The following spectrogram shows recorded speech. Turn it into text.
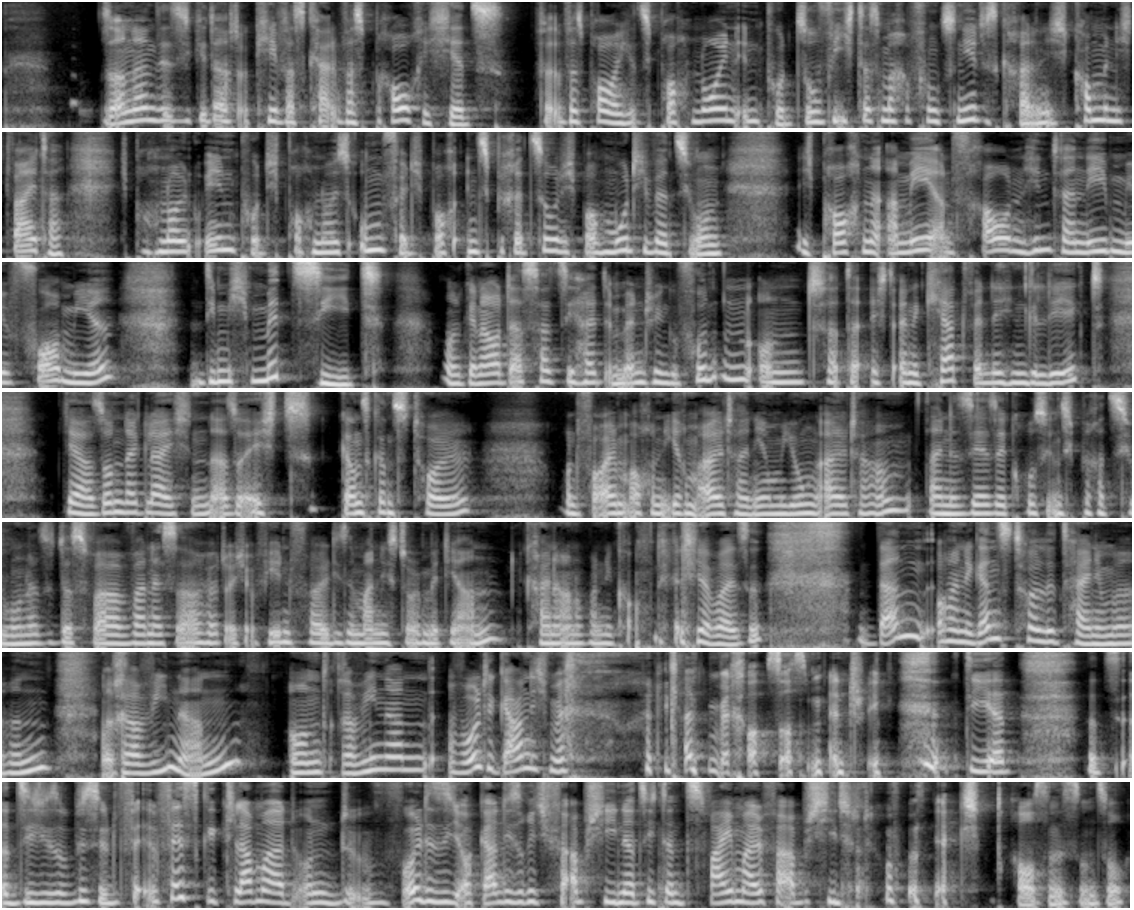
sondern der sich gedacht, okay, was kann, was brauche ich jetzt? Was brauche ich jetzt? Ich brauche neuen Input. So wie ich das mache, funktioniert es gerade nicht. Ich komme nicht weiter. Ich brauche neuen Input. Ich brauche neues Umfeld. Ich brauche Inspiration. Ich brauche Motivation. Ich brauche eine Armee an Frauen hinter, neben mir, vor mir, die mich mitzieht. Und genau das hat sie halt im Mentoring gefunden und hat da echt eine Kehrtwende hingelegt. Ja, sondergleichen. Also echt ganz, ganz toll und vor allem auch in ihrem Alter, in ihrem jungen Alter, eine sehr, sehr große Inspiration. Also das war Vanessa, hört euch auf jeden Fall diese Money Story mit ihr an. Keine Ahnung, wann die kommt, ehrlicherweise. Dann auch eine ganz tolle Teilnehmerin, Ravinan. Und Ravinan wollte gar nicht mehr gar nicht mehr raus aus dem Mentoring. Die hat, hat, hat sich so ein bisschen festgeklammert und wollte sich auch gar nicht so richtig verabschieden, hat sich dann zweimal verabschiedet, obwohl sie eigentlich schon draußen ist und so.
